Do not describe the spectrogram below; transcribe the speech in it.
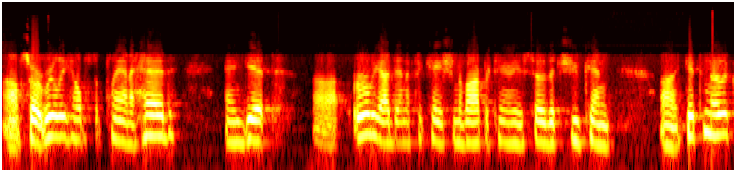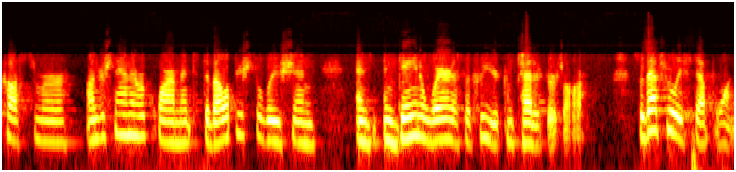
Uh, so it really helps to plan ahead and get uh, early identification of opportunities so that you can uh, get to know the customer, understand their requirements, develop your solution, and, and, gain awareness of who your competitors are. So that's really step one.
